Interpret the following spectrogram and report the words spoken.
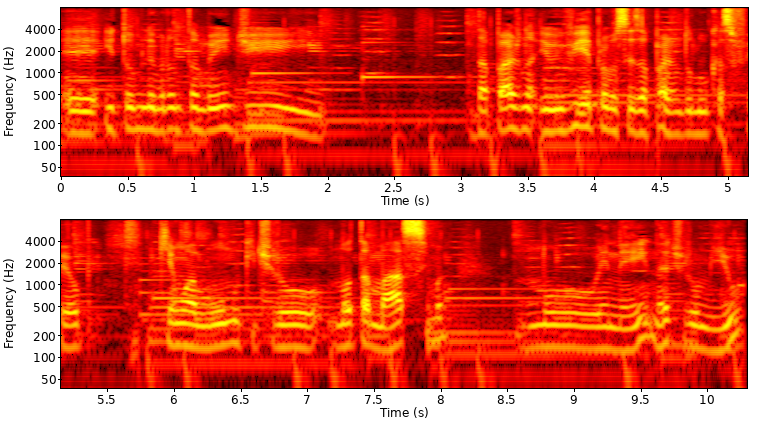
é, e estou me lembrando também de da página, eu enviei para vocês a página do Lucas Felp, que é um aluno que tirou nota máxima no Enem, né? Tirou mil.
